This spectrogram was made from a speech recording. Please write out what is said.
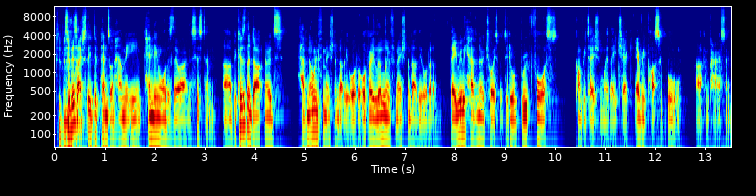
to the? So network? this actually depends on how many pending orders there are in the system. Uh, because of the dark nodes have no information about the order or very little information about the order, they really have no choice but to do a brute force computation where they check every possible uh, comparison.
